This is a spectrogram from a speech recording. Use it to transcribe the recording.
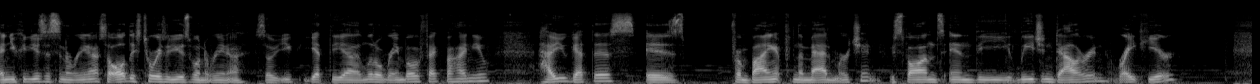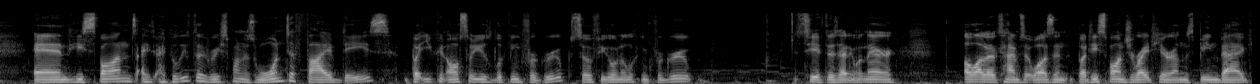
and you could use this in Arena. So all these toys are usable in Arena, so you get the uh, little rainbow effect behind you. How you get this is from buying it from the Mad Merchant, who spawns in the Legion Dalaran right here and he spawns I, I, believe the respawn is one to five days but you can also use looking for group so if you go into looking for group see if there's anyone there. A lot of the times it wasn't but he spawns right here on this beanbag.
